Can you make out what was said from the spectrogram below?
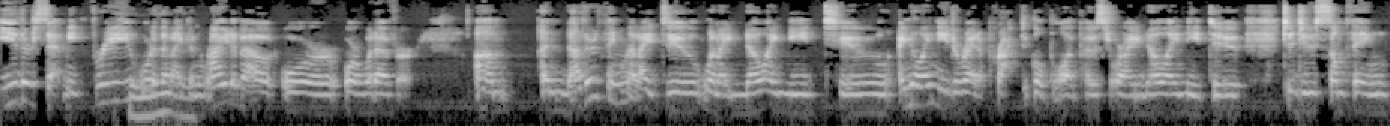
either set me free or that I can write about or or whatever. Um, another thing that I do when I know I need to, I know I need to write a practical blog post, or I know I need to to do something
